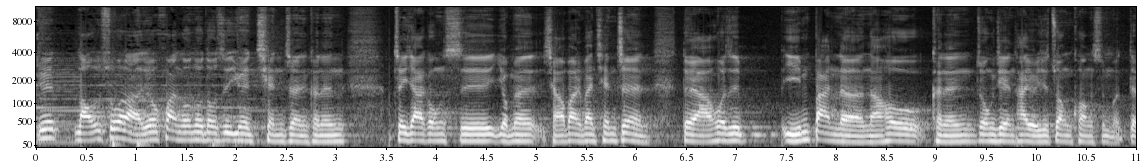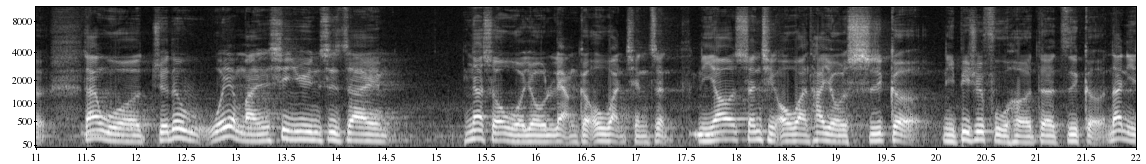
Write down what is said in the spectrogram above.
因为老实说了，就换工作都是因为签证，可能这家公司有没有想要帮你办签证，对啊，或者是已经办了，然后可能中间它有一些状况什么的。但我觉得我也蛮幸运，是在那时候我有两个欧万签证。你要申请欧万，它有十个你必须符合的资格。那你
